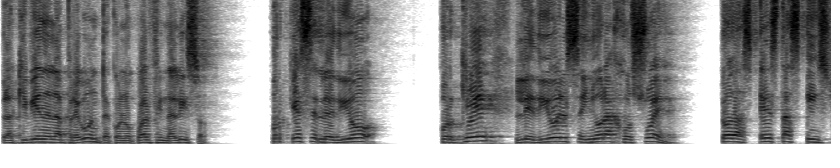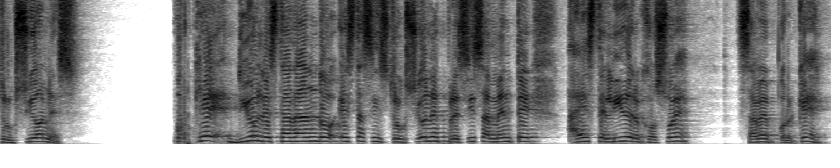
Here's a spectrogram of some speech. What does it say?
Pero aquí viene la pregunta, con lo cual finalizo. ¿Por qué se le dio, por qué le dio el Señor a Josué todas estas instrucciones? ¿Por qué Dios le está dando estas instrucciones precisamente a este líder Josué? ¿Sabe por qué?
